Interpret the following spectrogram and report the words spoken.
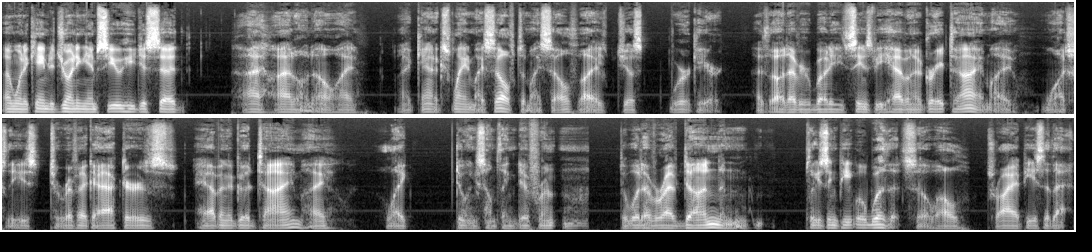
And when it came to joining MCU, he just said, I, I don't know. I, I can't explain myself to myself. I just work here. I thought everybody seems to be having a great time. I watch these terrific actors having a good time. I like doing something different to whatever I've done and pleasing people with it. So I'll try a piece of that.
